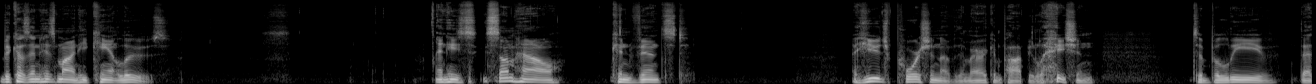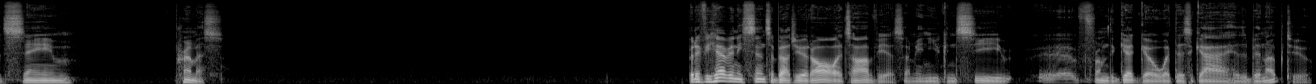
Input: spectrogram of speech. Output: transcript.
Because in his mind, he can't lose, and he's somehow convinced a huge portion of the American population to believe that same premise. But if you have any sense about you at all, it's obvious. I mean, you can see uh, from the get go what this guy has been up to.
